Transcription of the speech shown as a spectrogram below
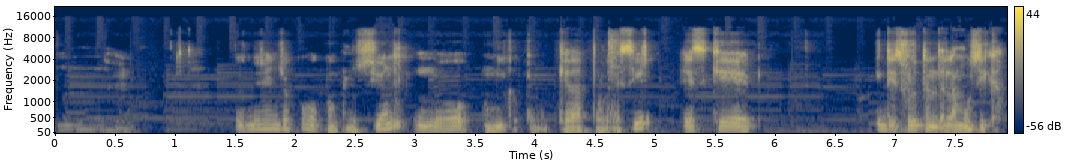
Mm, a ver. Pues miren, yo como conclusión, lo único que me queda por decir es que disfruten de la música.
